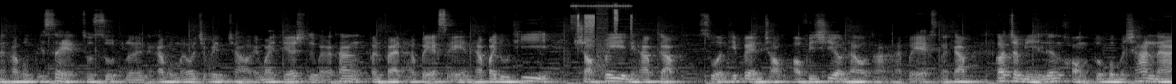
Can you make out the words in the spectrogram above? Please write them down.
นะครับผมพิเศษสุดๆเลยนะครับผมไม่ว่าจะเป็นชาว MITH หรือแม้กระทั่งแฟนๆ HyperX เองนะครับไปดูที่ Shopee นะครับกับส่วนที่เป็น Shop Official ทางทาง HyperX นะครับก็จะมีเรื่องของตัวโปรโมชั่นนะ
